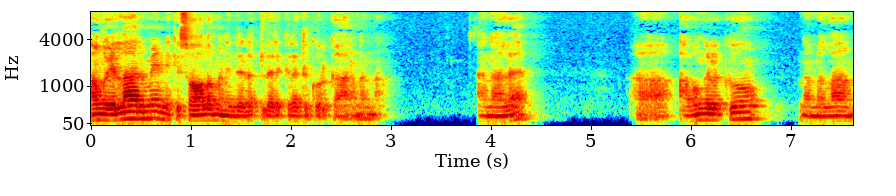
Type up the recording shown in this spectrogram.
அவங்க எல்லாருமே இன்னைக்கு சோலமன் இந்த இடத்துல இருக்கிறதுக்கு ஒரு காரணம் தான் அதனால் அவங்களுக்கும் நம்மெல்லாம்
